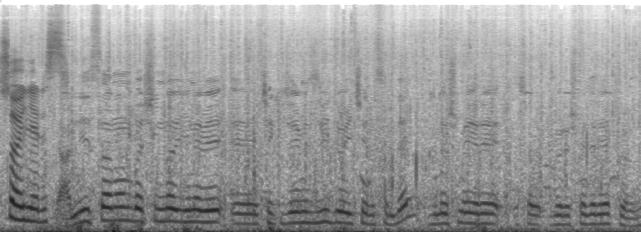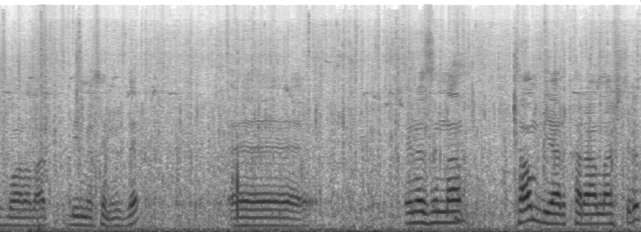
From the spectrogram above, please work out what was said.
söyleriz. Yani Nisan'ın başında yine bir e, çekeceğimiz video içerisinde buluşma yeri so- görüşmeleri yapıyoruz bu aralar bilmeseniz de. E, en azından tam bir yer kararlaştırıp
